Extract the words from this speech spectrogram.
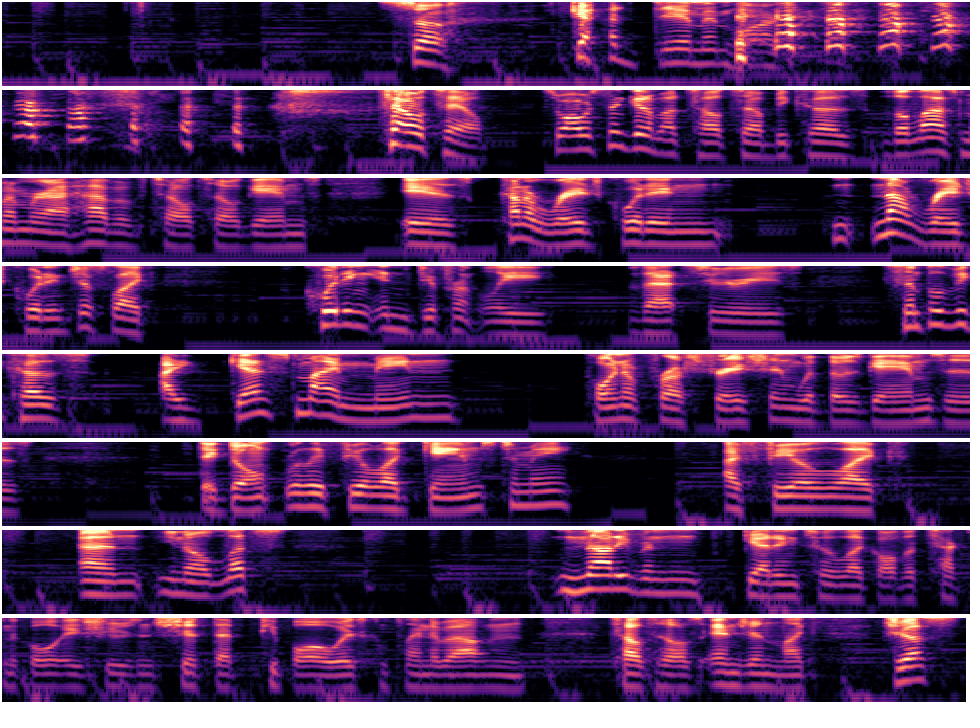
so god damn it, Mark. Telltale. So I was thinking about Telltale because the last memory I have of Telltale games is kind of rage quitting n- not rage quitting, just like quitting indifferently that series simply because I guess my main point of frustration with those games is they don't really feel like games to me. I feel like and you know, let's not even getting to like all the technical issues and shit that people always complain about in Telltale's engine, like just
